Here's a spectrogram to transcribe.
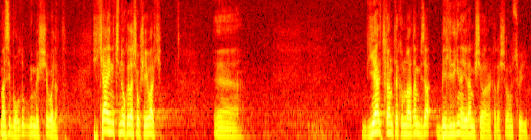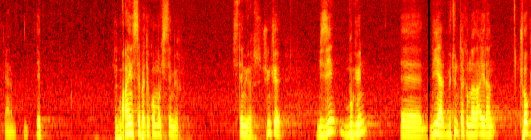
Nasip oldu. Bugün Beşiktaş'a gol attı. Hikayenin içinde o kadar çok şey var ki. Ee, diğer çıkan takımlardan bize belirgin ayıran bir şey var arkadaşlar. Onu söyleyeyim. Yani hep aynı sepete konmak istemiyorum. İstemiyoruz. Çünkü bizi bugün e, diğer bütün takımlardan ayıran çok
